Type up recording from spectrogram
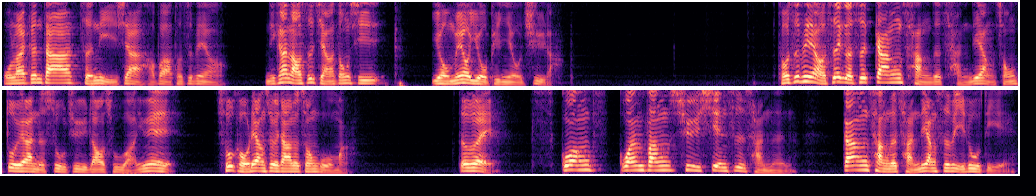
我来跟大家整理一下，好不好？投资朋友。你看老师讲的东西有没有有凭有据啦？投资朋友，这个是钢厂的产量，从对岸的数据捞出啊，因为出口量最大的中国嘛，对不对？光官方去限制产能，钢厂的产量是不是一路跌？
